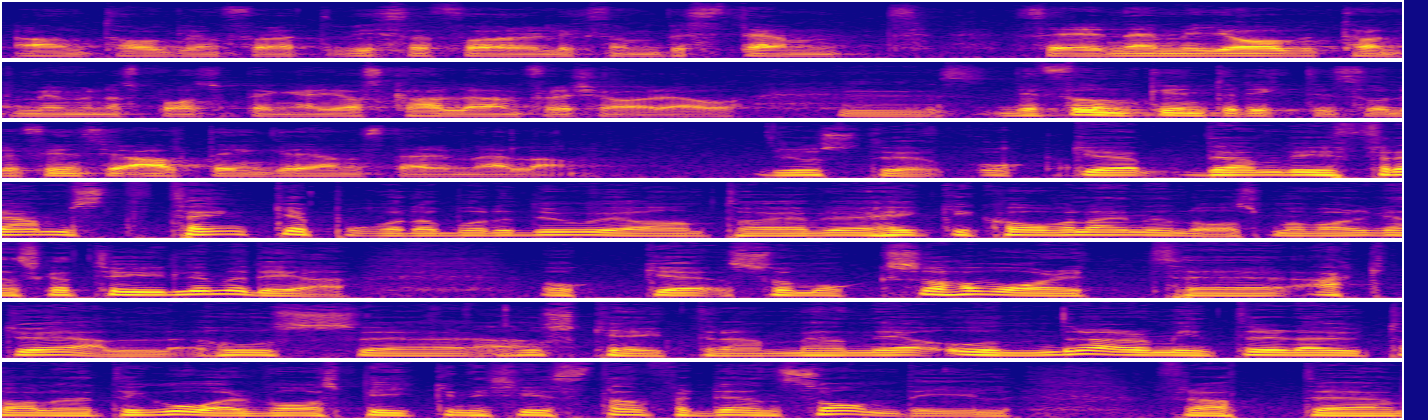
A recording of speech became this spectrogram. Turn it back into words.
antagligen för att vissa förare liksom bestämt säger nej men jag tar inte med mina sponsorpengar, jag ska ha lön för att köra. Och mm. Det funkar inte riktigt så, det finns ju alltid en gräns däremellan. Just det. Och eh, den vi främst tänker på, då, både du och jag antar jag, är Heikki Kovalainen då, som har varit ganska tydlig med det och eh, som också har varit eh, aktuell hos, eh, ja. hos Caterham. Men jag undrar om inte det där uttalandet igår var spiken i kistan för den sån deal. För att, eh,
